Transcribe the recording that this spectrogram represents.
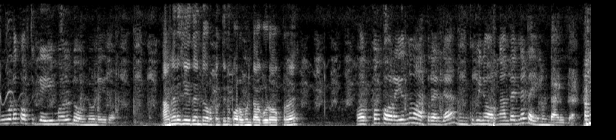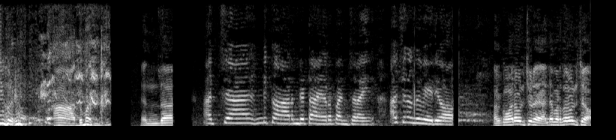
കൂടെ കുറച്ച് ഗെയിമുകളും ഡൗൺലോഡ് ചെയ്തോ. അങ്ങനെ ചെയ്ത എന്റെ ഉറക്കത്തിന് കുറവുണ്ടാകും ഡോക്ടറെ ഉറക്കം കുറയുന്നു മാത്രമല്ല നിങ്ങൾക്ക് പിന്നെ ഉറങ്ങാൻ തന്നെ ടൈം ഉണ്ടാവില്ല. ആ അത് മതി. അച്ഛാ എന്റെ കാറിന്റെ ടയർ പഞ്ചറായി. അച്ഛനൊന്ന് വരുമോ അനക്ക് ഓനെ വിളിച്ചൂടെ? എന്റെ ഭർത്താവ് വിളിച്ചോ?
